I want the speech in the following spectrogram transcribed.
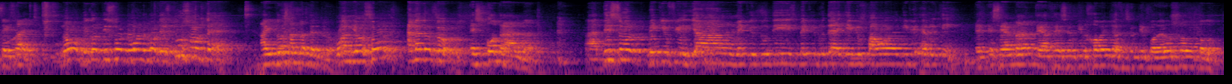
They fight. No, because this soul don't want to go. There's two souls there. Hay dos almas dentro. One your soul, another soul. Es otra alma. Uh, this soul make you feel young, make you do this, make you do that, give you power, give you everything. Ese alma te hace sentir joven, te hace sentir poderoso, todo.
